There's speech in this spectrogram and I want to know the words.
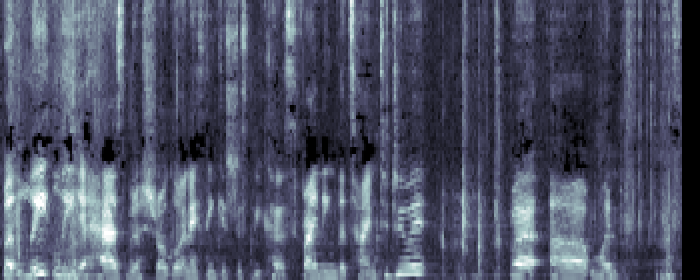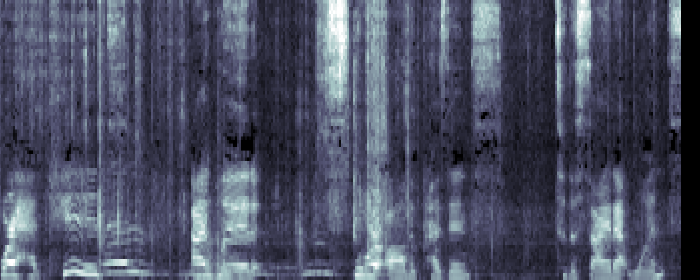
but lately it has been a struggle and I think it's just because finding the time to do it. But uh, when before I had kids, I would store all the presents to the side at once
